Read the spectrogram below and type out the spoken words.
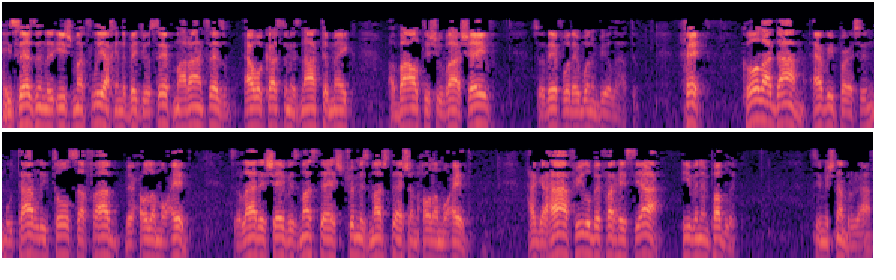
He says in the Ish Matzliach in the Beit Yosef, Maran says our custom is not to make a Baal Teshuvah shave, so therefore they wouldn't be allowed to. Chet, Kol Adam, every person, mutar litol safab bechol moed. So allowed to shave his mustache, trim his mustache on Chol moed. Hagaha afilu befarhesia, even in public. See Mishnah Berurah.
